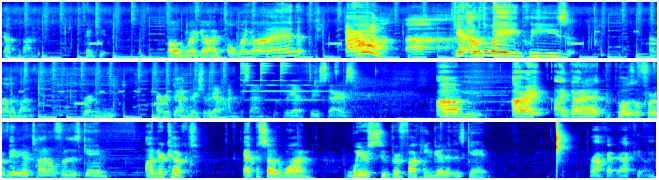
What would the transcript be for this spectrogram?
Got the bun. Thank you. Oh my god. Oh my god. Ah! Uh, uh, Get out of the way, please. another bun. Burning. Everything. I'm pretty sure we got 100. percent We got three stars. Um. All right, I've got a proposal for a video title for this game. Undercooked, episode one. We're super fucking good at this game. Rocket Raccoon.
